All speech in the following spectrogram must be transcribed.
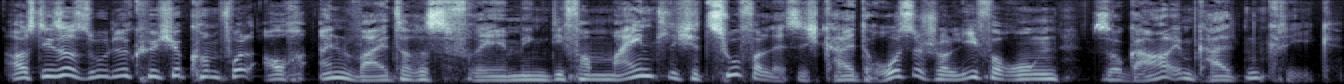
Aus dieser Sudelküche kommt wohl auch ein weiteres Framing, die vermeintliche Zuverlässigkeit russischer Lieferungen sogar im Kalten Krieg.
